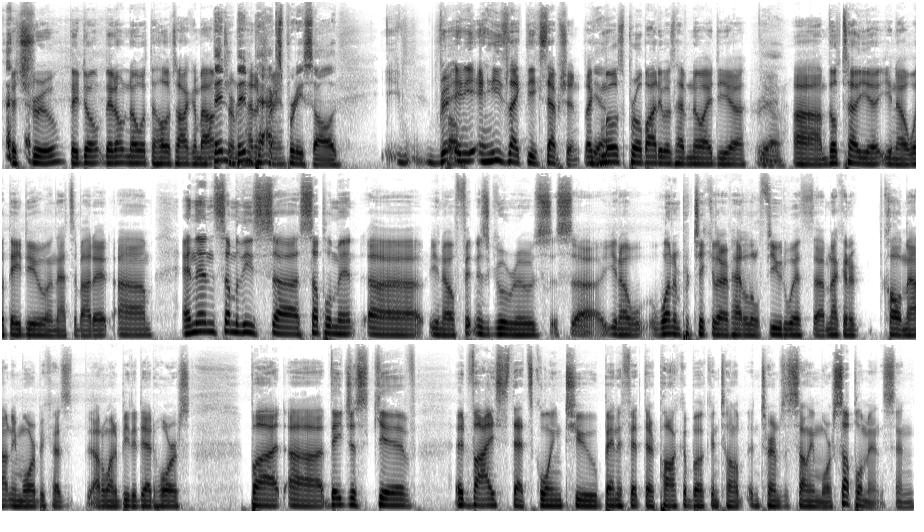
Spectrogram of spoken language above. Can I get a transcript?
It's true. They don't. They don't know what the hell they're talking about. in Ben, terms ben of how to Pack's train. pretty solid. And, he, and he's like the exception. Like Yeah. most pro bodybuilders have no idea. Yeah. Um, they'll tell you, you know, what they do, and that's about it. Um, and then some of these uh, supplement, uh, you know, fitness gurus. Uh, you know, one in particular, I've had a little feud with. I'm not going to call him out anymore because I don't want to beat a dead horse. But uh, they just give advice that's going to benefit their pocketbook in, tel- in terms of selling more supplements. And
